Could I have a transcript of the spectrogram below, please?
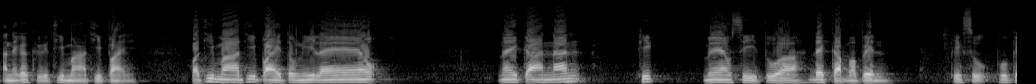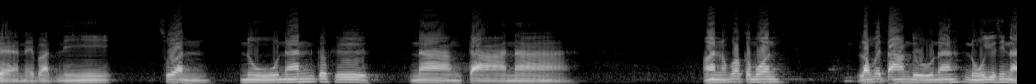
อันนี้ก็คือที่มาที่ไปพอที่มาที่ไปตรงนี้แล้ว ในการนั้นพิกแมวสี่ตัวได้กลับมาเป็นภิกษุผู้แก่ในบัดนี้ ส่วนหนูนั้นก็คือนางกานา หลวงพ่อกมลลองไปตามดูนะ หนูอยู่ที่ไหน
